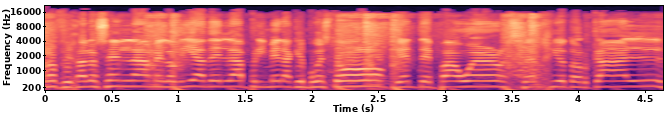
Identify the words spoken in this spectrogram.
Bueno, fijaros en la melodía de la primera que he puesto. Get the Power, Sergio Torcal.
